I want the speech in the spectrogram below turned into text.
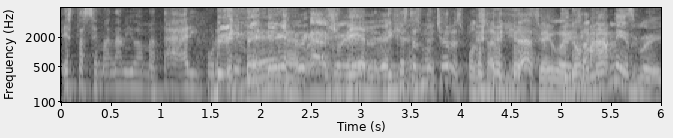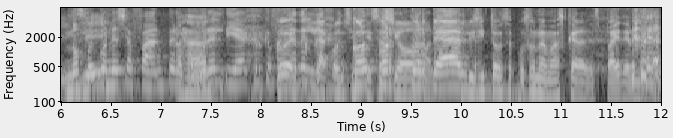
esta semana me iba a matar y por eso... Verga, güey. ver, dije, esto es mucha responsabilidad. Sí, güey. No mames, güey, No fue con ese afán, pero Ajá. como era el día, creo que fue el día de la Cor- concientización. cor- corte A, Luisito se puso una máscara de Spider-Man.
